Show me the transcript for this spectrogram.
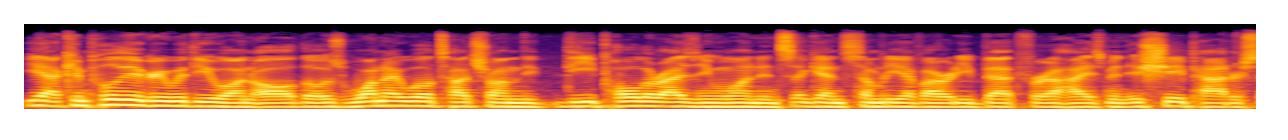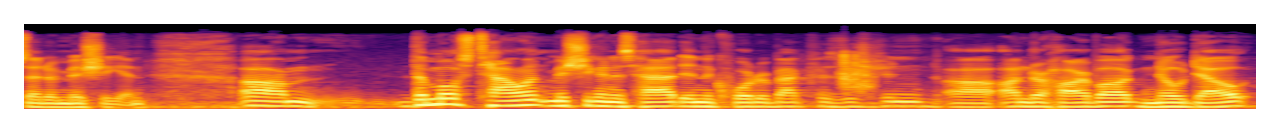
yeah, I completely agree with you on all those. One I will touch on the, the polarizing one, and again, somebody I've already bet for a Heisman is Shea Patterson of Michigan. Um, the most talent Michigan has had in the quarterback position uh, under Harbaugh, no doubt.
